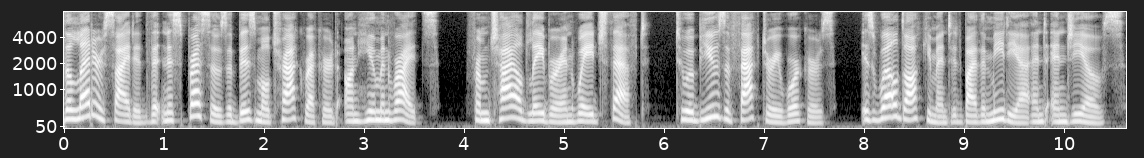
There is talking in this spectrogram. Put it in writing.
The letter cited that Nespresso's abysmal track record on human rights, from child labor and wage theft to abuse of factory workers, is well documented by the media and NGOs.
